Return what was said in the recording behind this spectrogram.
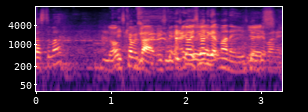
customer? No. He's coming back. He's, he's, got, he's got to get money. He's got to get money.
